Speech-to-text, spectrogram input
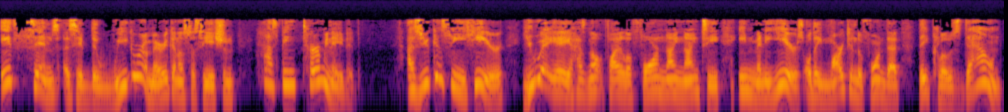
it seems as if the Uyghur American Association has been terminated. As you can see here, UAA has not filed a Form 990 in many years, or they marked in the form that they closed down.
